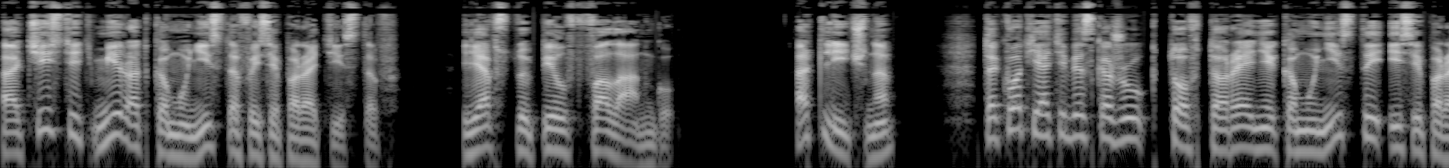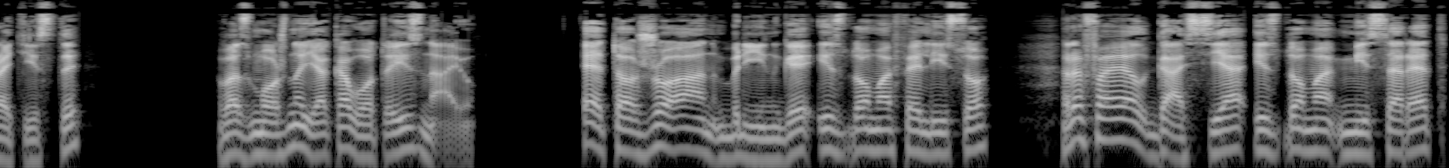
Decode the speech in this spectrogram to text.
очистить мир от коммунистов и сепаратистов. Я вступил в фалангу. Отлично. Так вот я тебе скажу, кто в Торене коммунисты и сепаратисты. Возможно, я кого-то и знаю. Это Жоан Бринге из дома Фелисо, Рафаэл Гассия из дома Миссерет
